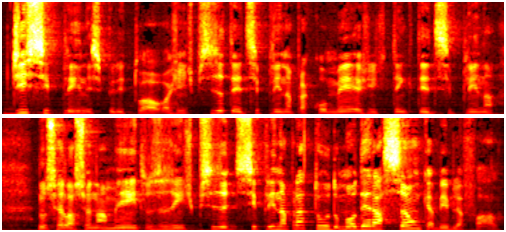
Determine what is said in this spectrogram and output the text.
Disciplina espiritual. A gente precisa ter disciplina para comer, a gente tem que ter disciplina nos relacionamentos, a gente precisa de disciplina para tudo, moderação que a Bíblia fala.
